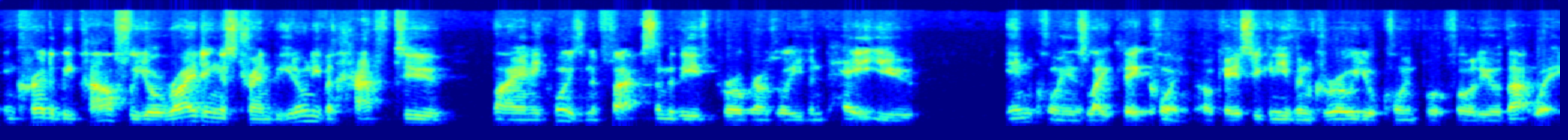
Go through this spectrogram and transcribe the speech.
incredibly powerful. You're riding this trend, but you don't even have to buy any coins. And in fact, some of these programs will even pay you in coins like Bitcoin. Okay, so you can even grow your coin portfolio that way.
